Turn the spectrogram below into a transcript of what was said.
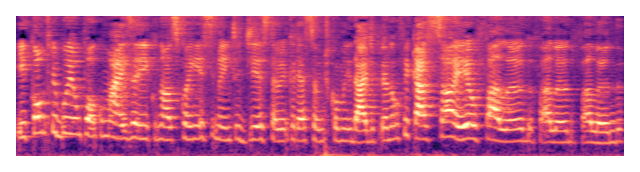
e contribuir um pouco mais aí com o nosso conhecimento de gestão e criação de comunidade para não ficar só eu falando, falando, falando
